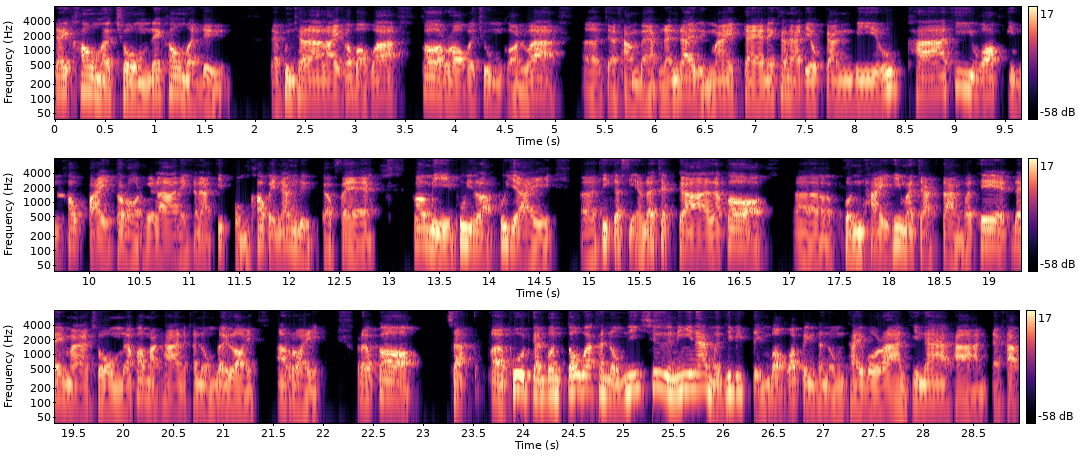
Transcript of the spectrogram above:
ได้เข้ามาชมได้เข้ามาดื่ม แต่คุณชาลาลัยก็บอกว่าก็รอประชุมก่อนว่าจะทำแบบนั้นได้หรือไม่ แต่ในขณะเดียวกันมีลูกค้าที่ walk in เข้าไปตลอดเวลาในขณะที่ผมเข้าไปนั่งดื่มกาแฟ ก็มีผู้หลักผู้ใหญ่ที่เกษียณราชการแล้วก็ คนไทยที่มาจากต่างประเทศได้มาชม แล้วก็มาทานขนมลอยๆ อร่อย แล้วก็พูดกันบนโต๊ะว่าขนมนี้ชื่อนี้นะเหมือนที่พี่ติ๋มบอกว่าเป็นขนมไทยโบราณที่น่าทานนะครับ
